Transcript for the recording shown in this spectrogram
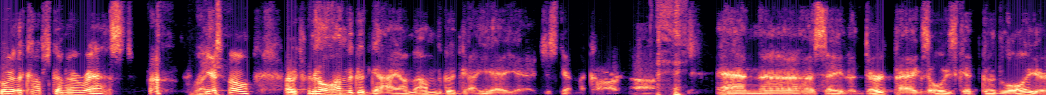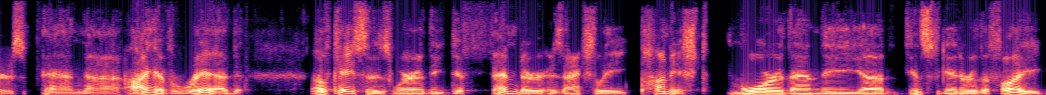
Who are the cops going to arrest? Right. you know, I, no, I'm the good guy. I'm I'm the good guy. Yeah, yeah. Just get in the car. Uh, and uh, I say the dirt bags always get good lawyers. And uh, I have read of cases where the defender is actually punished more than the uh, instigator of the fight.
